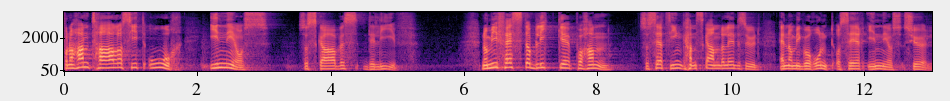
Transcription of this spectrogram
For når han taler sitt ord inn i oss, så skapes det liv. Når vi fester blikket på Han, så ser ting ganske annerledes ut enn når vi går rundt og ser inn i oss sjøl.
